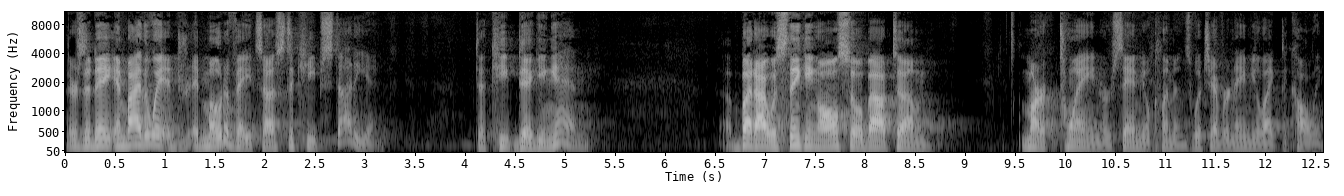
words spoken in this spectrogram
There's a day, and by the way, it, it motivates us to keep studying, to keep digging in. But I was thinking also about um, Mark Twain or Samuel Clemens, whichever name you like to call him,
